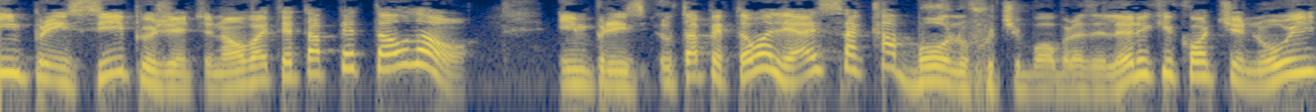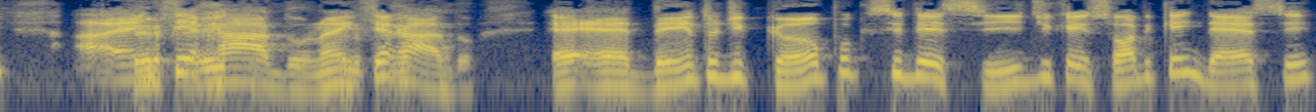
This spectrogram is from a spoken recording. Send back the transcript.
em princípio, gente, não vai ter tapetão, não. Em princípio, o tapetão, aliás, acabou no futebol brasileiro e que continue ah, é Perfeito, enterrado, né? perfeito. Enterrado. É, é dentro de campo que se decide quem sobe e quem desce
